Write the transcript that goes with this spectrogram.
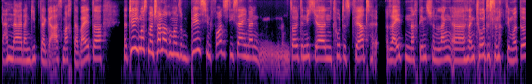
dann, äh, dann gibt er Gas, macht da weiter. Natürlich muss man schon auch immer so ein bisschen vorsichtig sein. Ich meine, man sollte nicht äh, ein totes Pferd reiten, nachdem es schon lang, äh, lang tot ist, nach dem Motto.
